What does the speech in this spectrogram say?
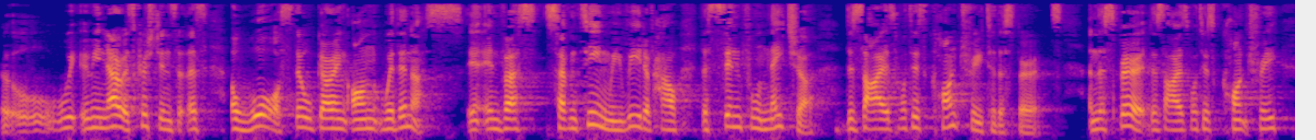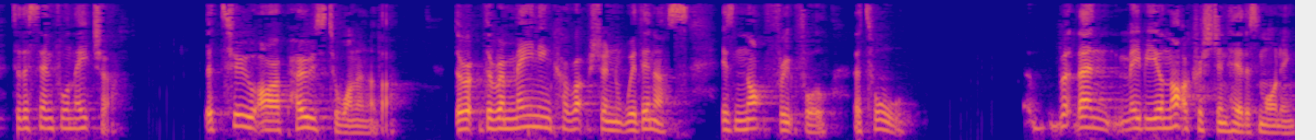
We, know as Christians that there's a war still going on within us. In, in, verse 17, we read of how the sinful nature desires what is contrary to the Spirit, and the Spirit desires what is contrary to the sinful nature. The two are opposed to one another. The, the remaining corruption within us is not fruitful at all. But then maybe you're not a Christian here this morning.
